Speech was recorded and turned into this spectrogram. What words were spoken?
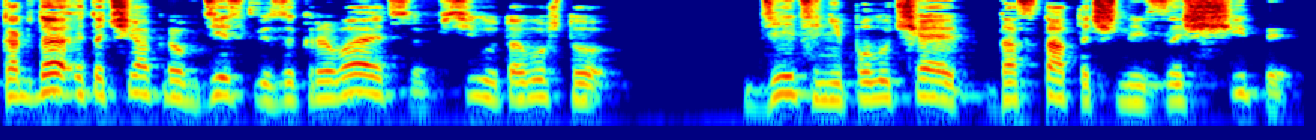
когда эта чакра в детстве закрывается, в силу того, что дети не получают достаточной защиты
